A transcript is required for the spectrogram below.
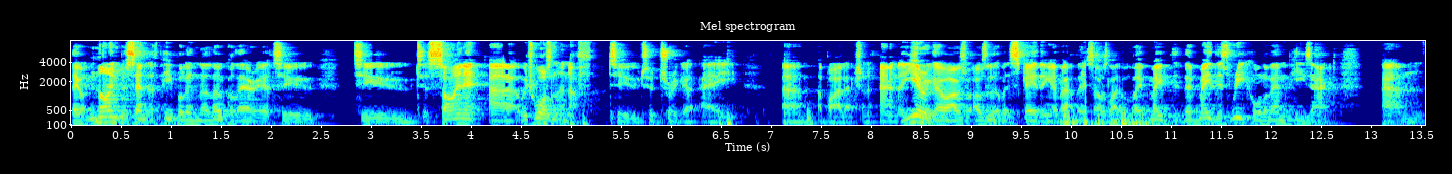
they got 9% of people in the local area to to to sign it, uh, which wasn't enough to to trigger a um, a by-election. And a year ago, I was I was a little bit scathing about this. I was like, well, they've made they've made this recall of MPs Act um,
